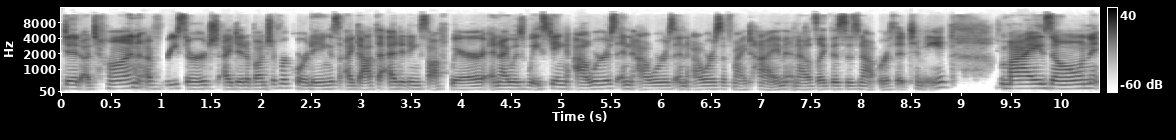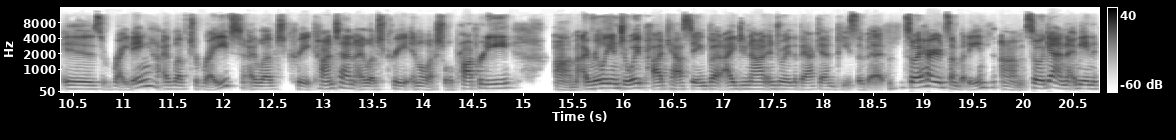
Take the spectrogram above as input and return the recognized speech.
did a ton of research. I did a bunch of recordings. I got the editing software and I was wasting hours and hours and hours of my time. And I was like, this is not worth it to me. My zone is writing. I love to write. I love to create content. I love to create intellectual property. Um, I really enjoy podcasting, but but I do not enjoy the back end piece of it. So I hired somebody. Um, so again, I mean,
